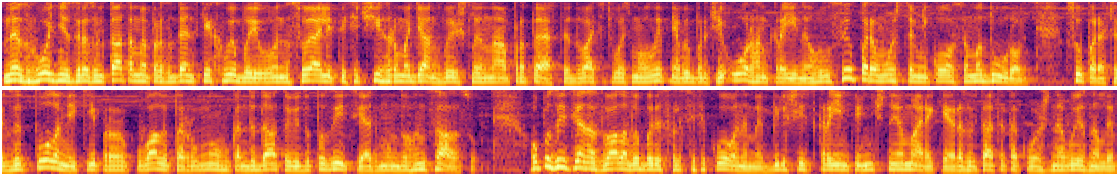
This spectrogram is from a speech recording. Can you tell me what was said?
Не згодні з результатами президентських виборів у Венесуелі тисячі громадян вийшли на протести. 28 липня виборчий орган країни оголосив переможцем Ніколаса Мадуро всупереч екзитполам, які пророкували перемогу кандидату від опозиції Едмундо Гонсалесу. Опозиція назвала вибори сфальсифікованими. Більшість країн Північної Америки результати також не визнали.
